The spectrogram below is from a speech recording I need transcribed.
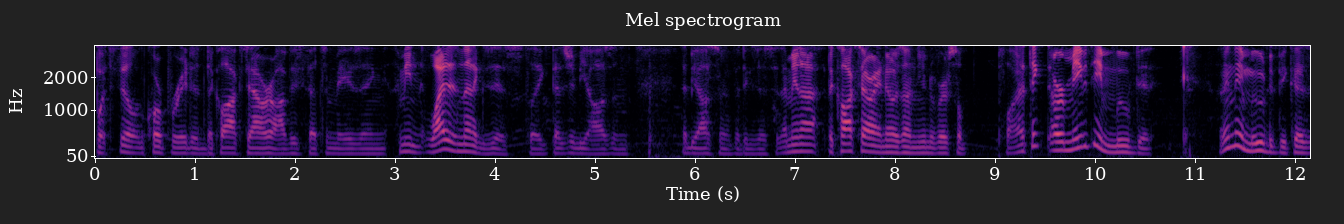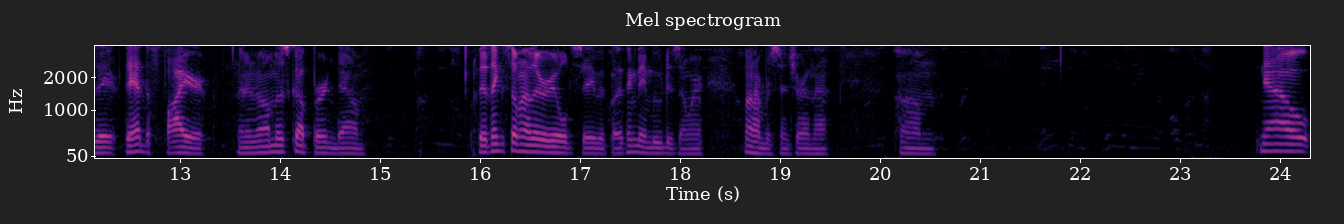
but still incorporated the clock tower. Obviously, that's amazing. I mean, why doesn't that exist? Like, that should be awesome. That'd be awesome if it existed. I mean, uh, the clock tower I know is on Universal Plot. I think, or maybe they moved it. I think they moved it because they they had the fire and it almost got burned down. But I think somehow they were able to save it. But I think they moved it somewhere. I'm not 100 percent sure on that. Um, now,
